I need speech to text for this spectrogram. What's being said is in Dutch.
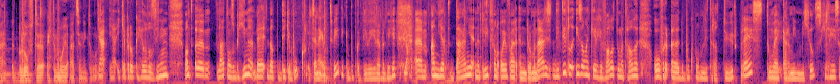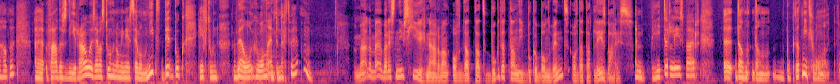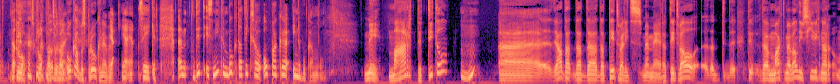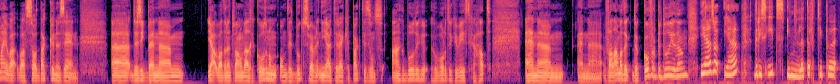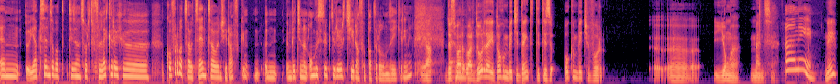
Uh, het belooft uh, echt een mooie uitzending te worden. Ja, ja, ik heb er ook heel veel zin in. Want uh, laat ons beginnen bij dat dikke boek. Het zijn eigenlijk twee dikke boeken die we hier hebben liggen. Ja. Um, Anjet Daanje en het lied van Ooievaar en Dromedaris. Die titel is al een keer gevallen toen we het hadden over uh, de Boekbon Literatuurprijs. Toen wij Carmin Michels gelezen hadden. Vaders die rouwen. Zij was toen genomineerd, zij won niet. Dit boek heeft toen wel gewonnen. En toen dachten wij... Hmm, maar ik ben wel eens nieuwsgierig naar van of dat, dat boek dat dan die boekenbon wint, of dat dat leesbaar is. En beter leesbaar uh, dan, dan het boek dat niet gewonnen heeft. Klopt, klopt. dat we dan ook al besproken hebben. Ja, ja, ja zeker. Um, dit is niet een boek dat ik zou oppakken in de boekhandel. Nee, maar de titel... Mm -hmm. Uh, ja, dat, dat, dat, dat deed wel iets met mij. Dat deed wel... Dat, dat, dat maakte mij wel nieuwsgierig naar... Oh my, wat, wat zou dat kunnen zijn? Uh, dus ik ben... Um, ja, we hadden het wel, wel gekozen om, om dit boek, dus we hebben het niet uit de rek gepakt. Het is ons aangeboden ge geworden geweest, gehad. En, um, en uh, voilà, maar de, de cover bedoel je dan? Ja, zo, ja, er is iets in lettertype en ja, het, zijn zo wat, het is een soort vlekkerige cover. Wat zou het zijn? Het zou een giraf een, een, beetje een ongestructureerd giraffenpatroon zeker in. Hè? Ja, dus wa waardoor dat je toch een beetje denkt, dit is ook een beetje voor uh, jonge mensen. Ah, nee. Nee?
